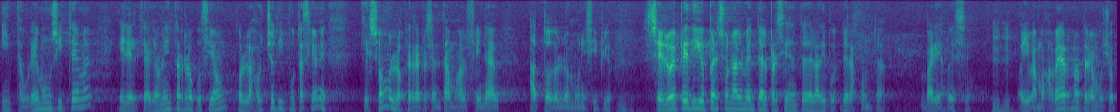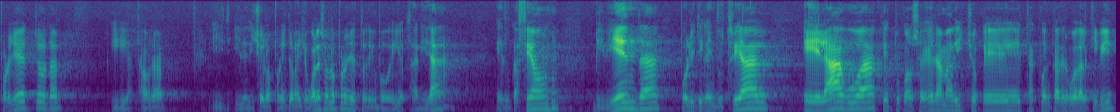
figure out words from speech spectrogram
instauremos un sistema en el que haya una interlocución con las ocho diputaciones, que somos los que representamos al final a todos los municipios. Se lo he pedido personalmente al presidente de la, de la Junta varias veces. Oye, vamos a vernos, tenemos muchos proyectos, tal, y hasta ahora y, le he dicho los proyectos, me ha dicho, ¿cuáles son los proyectos? Digo, pues sanidad, educación, vivienda, política industrial, el agua, que tu consejera me ha dicho que estas cuencas del Guadalquivir,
